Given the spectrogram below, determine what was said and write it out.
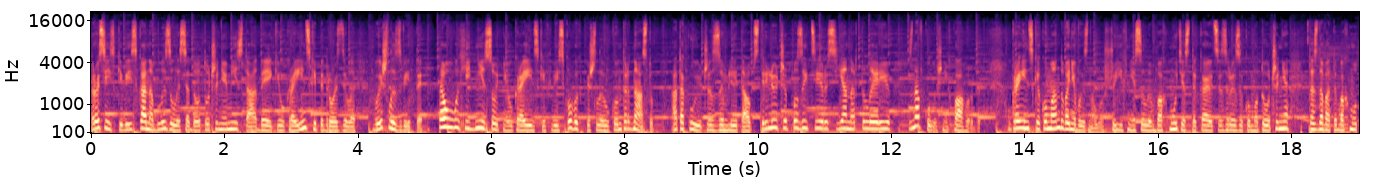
Російські війська наблизилися до оточення міста, а деякі українські підрозділи вийшли звідти. Та у вихідні сотні українських військових пішли у контрнаступ, атакуючи з землі та обстрілюючи позиції росіян артилерією з навколишніх пагорбів. Українське командування визнало, що їхні сили в Бахмуті стикаються з ризиком оточення та здавати Бахмут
